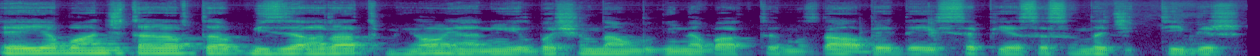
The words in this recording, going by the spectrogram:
E, yabancı taraf da bizi aratmıyor. Yani yılbaşından bugüne baktığımızda ABD ise piyasasında ciddi bir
